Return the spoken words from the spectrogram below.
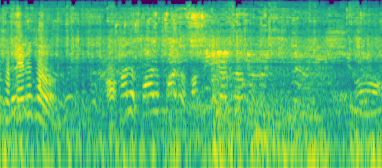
빼면서 빼면서 어, 빠져, 빠져, 빠져. 막 뛰었어. 어,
